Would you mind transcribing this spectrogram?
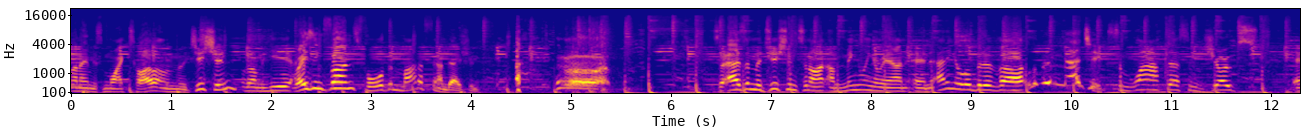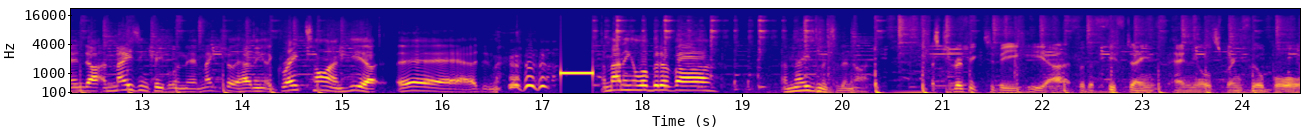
My name is Mike Tyler, I'm a magician, and I'm here raising funds for the Mater Foundation. so as a magician tonight, I'm mingling around and adding a little bit of, uh, a little bit of magic, some laughter, some jokes, and uh, amazing people in there, making sure they're having a great time here. Yeah, I didn't. I'm adding a little bit of uh, amazement to the night. It's terrific to be here for the 15th annual Springfield Ball.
